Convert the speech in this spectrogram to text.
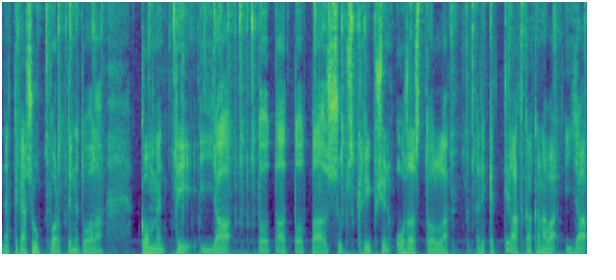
Näyttäkää supporttinne tuolla kommentti ja tota, tota, subscription osastolla. Eli tilatkaa kanava ja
